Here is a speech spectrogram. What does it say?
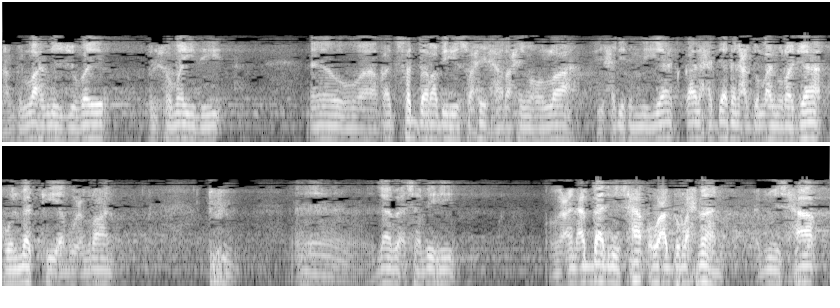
عبد الله بن الزبير الحميدي وقد صدر به صحيح رحمه الله في حديث النيات. قال حدثنا عبد الله بن رجاء هو المكي أبو عمران. لا بأس به. وعن عباد بن إسحاق هو عبد الرحمن بن إسحاق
